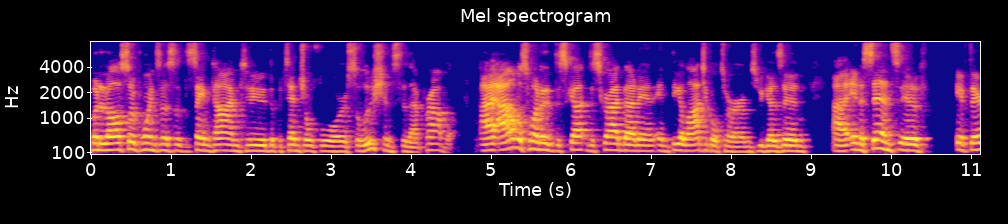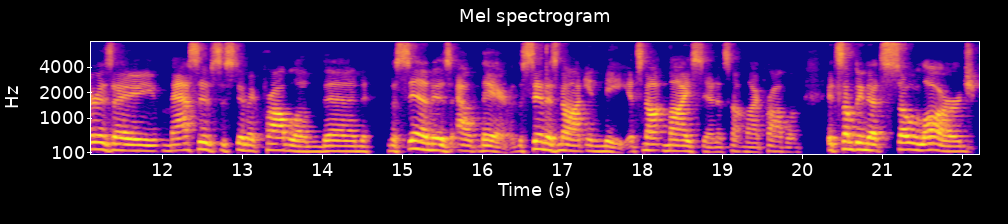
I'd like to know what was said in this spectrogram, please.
but it also points us at the same time to the potential for solutions to that problem. I, I almost want to discuss, describe that in, in, theological terms because, in uh, in a sense, if if there is a massive systemic problem, then the sin is out there. The sin is not in me. It's not my sin. It's not my problem. It's something that's so large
